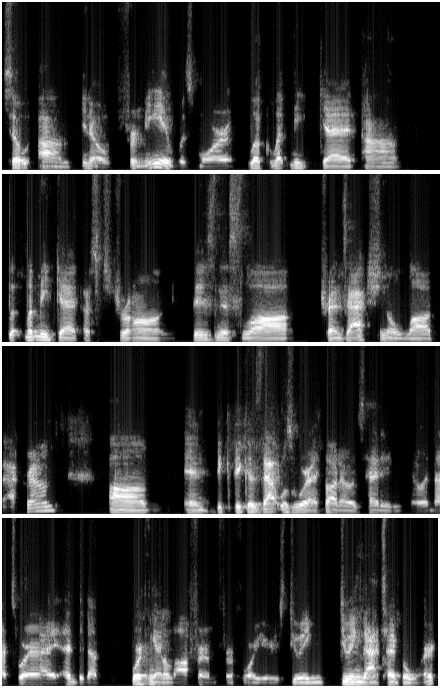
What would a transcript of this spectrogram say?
so um, you know, for me, it was more look. Let me get um, let, let me get a strong business law, transactional law background, um, and be- because that was where I thought I was heading, you know, and that's where I ended up working at a law firm for four years doing doing that type of work.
